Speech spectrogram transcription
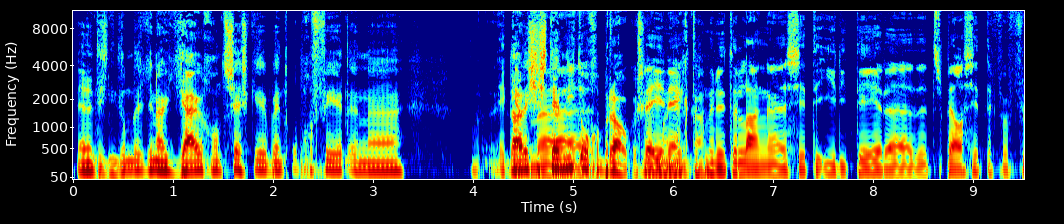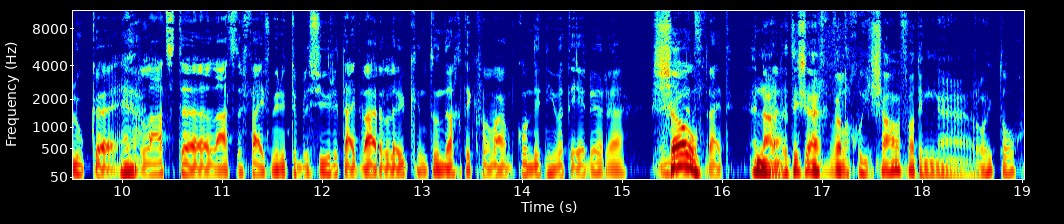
En het is niet omdat je nou juichend zes keer bent opgeveerd en... eh, Ik daar is je stem niet eh, ongebroken. zeg maar, neem ik 92 aan. minuten lang eh, zitten irriteren, het spel zitten vervloeken. En Ja. de laatste, laatste vijf minuten blessuretijd waren leuk. En toen dacht ik van waarom kon dit niet wat eerder in Zo. de wedstrijd. En nou, Ja. dat is eigenlijk wel een goede samenvatting, Roy, toch?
